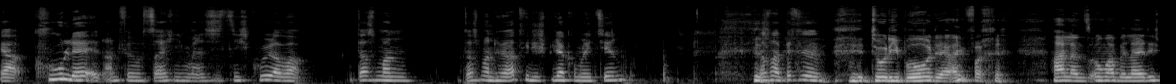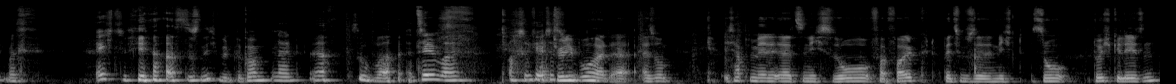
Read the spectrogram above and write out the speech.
ja, coole, in Anführungszeichen, ich meine, das ist jetzt nicht cool, aber dass man, dass man hört, wie die Spieler kommunizieren. Dass man ein bisschen. Todibo, der einfach Haalands Oma beleidigt. Man Echt? Ja, hast du es nicht mitbekommen? Nein. Ja, super. Erzähl mal. Also, ja, Todibo hat, äh, also ich habe mir jetzt nicht so verfolgt, beziehungsweise nicht so durchgelesen,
